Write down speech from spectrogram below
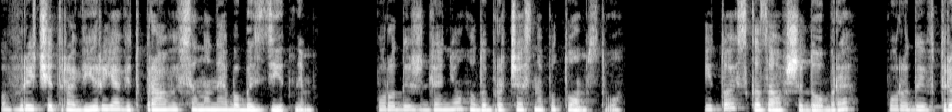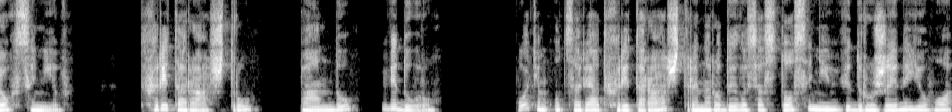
в річі Травір'я відправився на небо бездітним, породиш для нього доброчесне потомство. І той, сказавши добре, породив трьох синів Тхрітараштру, панду Відуру. Потім у царя Тхрітараштри народилося сто синів від дружини його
